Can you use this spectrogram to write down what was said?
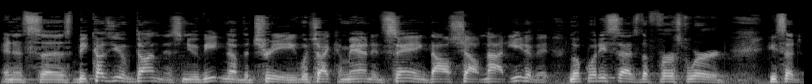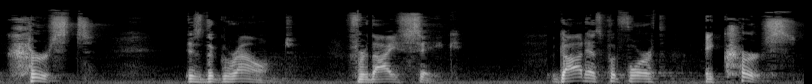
And it says, Because you have done this, and you have eaten of the tree, which I commanded, saying, Thou shalt not eat of it. Look what he says, the first word. He said, Cursed is the ground for thy sake. God has put forth a curse.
